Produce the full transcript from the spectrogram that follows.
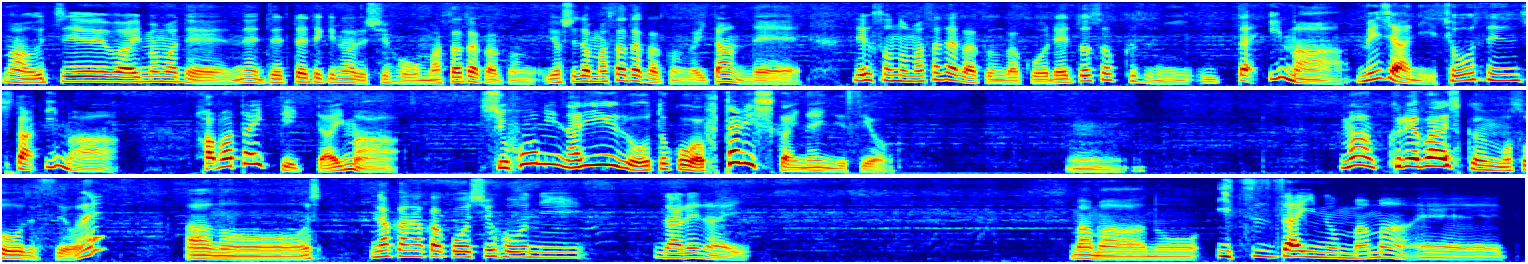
まあ、うちは今までね、絶対的なる手法、正隆君、吉田正尚君がいたんで、で、その正隆君がこう、レッドソックスに行った今、メジャーに挑戦した今、羽ばたいていった今、手法になり得る男は2人しかいないんですよ。うん。まあ、紅林君もそうですよね。あのー、なかなかこう、手法になれない。まあまあ、あの、逸材のまま、えー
